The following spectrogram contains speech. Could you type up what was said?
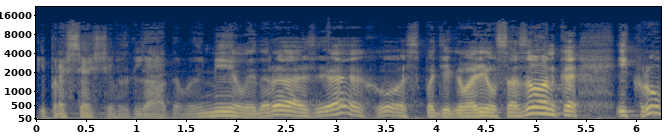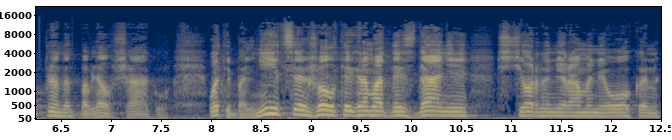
и просящим взглядом. «Милый, да разве, ах, Господи!» — говорил Сазонка и крупно надбавлял шагу. Вот и больница, желтое громадное здание с черными рамами окон,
